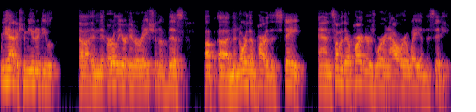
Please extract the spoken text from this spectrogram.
We had a community uh, in the earlier iteration of this up uh, in the northern part of the state, and some of their partners were an hour away in the city.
